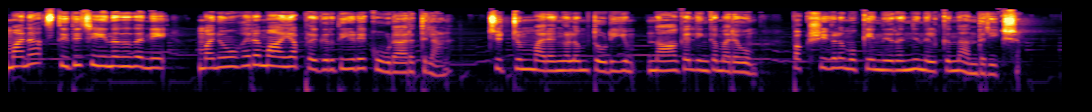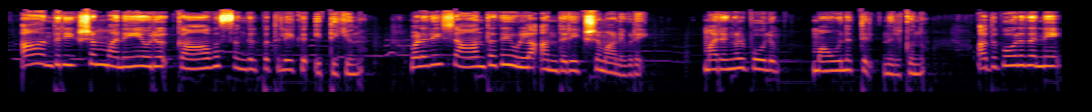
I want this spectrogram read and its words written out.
മന സ്ഥിതി ചെയ്യുന്നത് തന്നെ മനോഹരമായ പ്രകൃതിയുടെ കൂടാരത്തിലാണ്. ചുറ്റും മരങ്ങളും തൊടിയും നാഗലിംഗമരവും പക്ഷികളുമൊക്കെ നിറഞ്ഞു നിൽക്കുന്ന അന്തരീക്ഷം. ആ അന്തരീക്ഷം മനയെ ഒരു കാവ് സങ്കല്പത്തിലേക്ക് എത്തിക്കുന്നു. വളരെ ശാന്തതയുള്ള അന്തരീക്ഷമാണിവിടെ. മരങ്ങൾ പോലും മൗനത്തിൽ നിൽക്കുന്നു. അതുപോലെ തന്നെ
